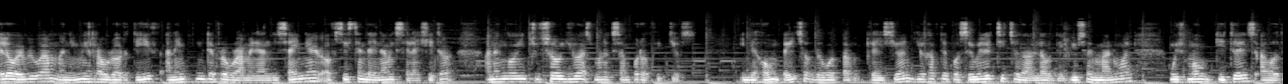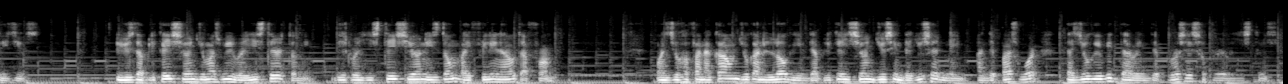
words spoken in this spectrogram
Hello everyone, my name is Raul Ortiz and I'm the programmer and designer of System Dynamics Elicitor and I'm going to show you a small example of its use. In the home page of the web application, you have the possibility to download the user manual with more details about its use. To use the application, you must be registered on it. This registration is done by filling out a form. Once you have an account, you can log in the application using the username and the password that you give it during the process of registration.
